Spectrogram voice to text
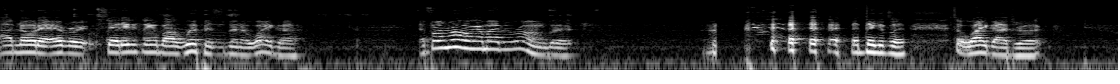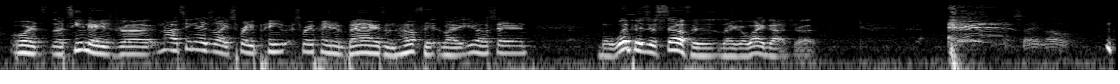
I know that ever said anything about whippets has been a white guy. If I'm wrong, I might be wrong, but I think it's a it's a white guy drug, or it's a teenage drug. No, teenagers like spray paint spray paint in bags and huff it, like you know what I'm saying. But whippets itself is like a white guy drug. Say no.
